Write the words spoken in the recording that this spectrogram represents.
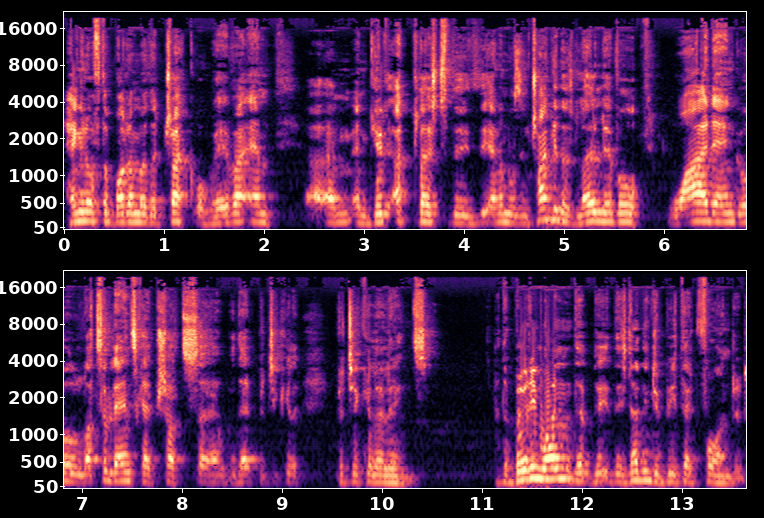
hanging off the bottom of the truck or wherever I am, um, and get up close to the, the animals and try and get those low-level, wide-angle, lots of landscape shots uh, with that particular particular lens. The birding one, the, the, there's nothing to beat that 400.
